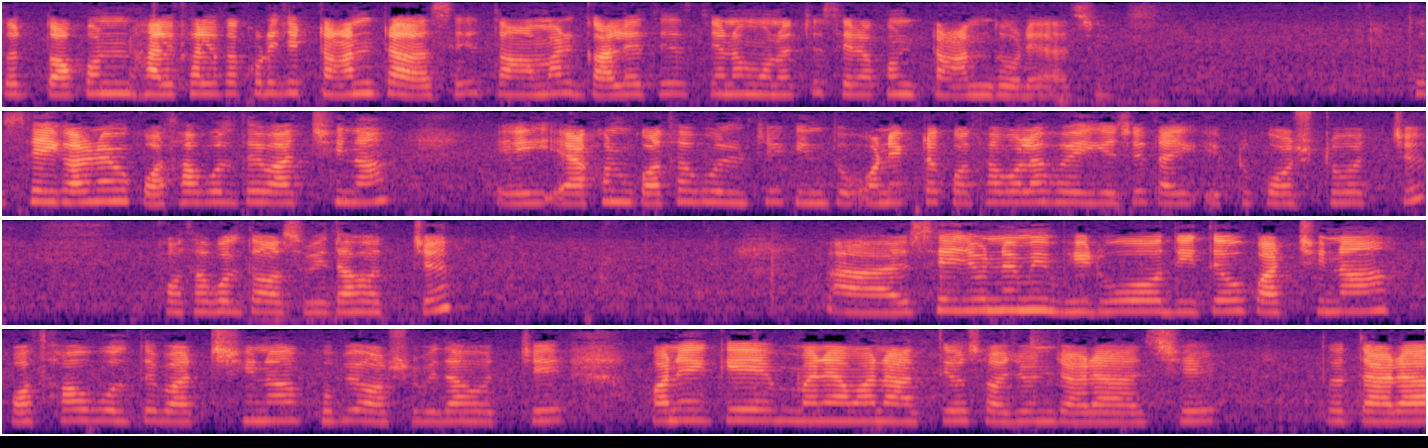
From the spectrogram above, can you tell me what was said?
তো তখন হালকা হালকা করে যে টানটা আসে, তা আমার গালেতে যেন মনে হচ্ছে সেরকম টান ধরে আছে। তো সেই কারণে আমি কথা বলতে পারছি না। এই এখন কথা বলছি, কিন্তু অনেকটা কথা বলা হয়ে গেছে, তাই একটু কষ্ট হচ্ছে। কথা বলতে অসুবিধা হচ্ছে। আর সেই জন্য আমি ভিডিও দিতেও পারছি না, কথাও বলতে পারছি না, খুবই অসুবিধা হচ্ছে। অনেকে মানে আমার আত্মীয় স্বজন যারা আছে, তো তারা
